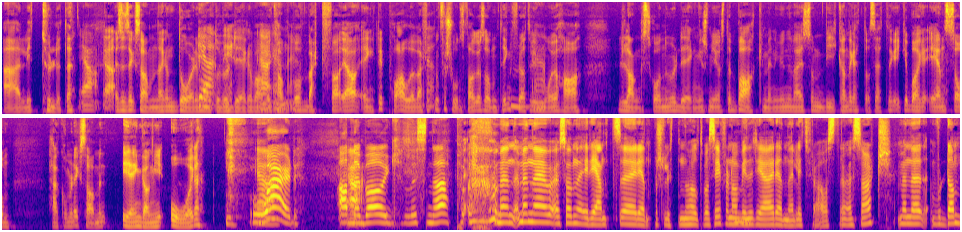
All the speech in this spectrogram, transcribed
er litt tullete. Ja. Ja. Jeg syns eksamen er en dårlig måte å vurdere hva vi kan på. Hvert fall, ja, egentlig på alle, i hvert fall Ja. profesjonsfag og sånne ting. For at vi Mm, ja. må jo ha langsgående vurderinger som gir oss tilbakemeldinger underveis som vi kan rette oss etter. Ikke bare én sånn Her kommer det eksamen én gang i året. Ja. Word! Anne Ja. Borg, listen up. Men, men eh, sånn rent, eh, rent på slutten, holdt jeg på å si, for nå begynner tida å renne litt fra oss snart. Men eh, hvordan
